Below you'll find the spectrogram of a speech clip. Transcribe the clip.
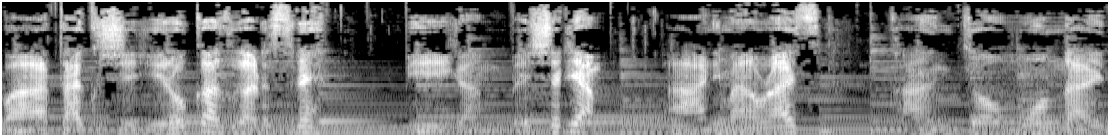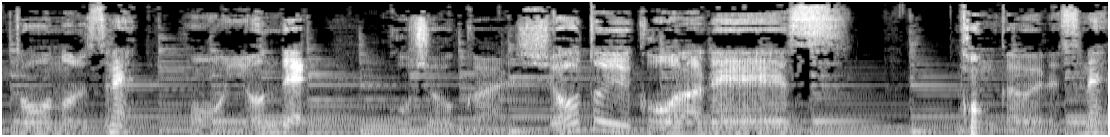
私、ひろかずがですね、ビーガン、ベジタリアン、アニマルライツ、環境問題等のですね、本を読んでご紹介しようというコーナーです。今回はですね、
